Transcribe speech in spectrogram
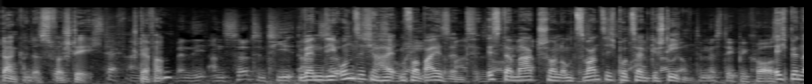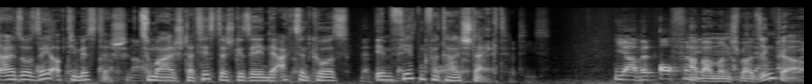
Danke, das verstehe ich. Stefan? Wenn die Unsicherheiten vorbei sind, ist der Markt schon um 20 Prozent gestiegen. Ich bin also sehr optimistisch, zumal statistisch gesehen der Aktienkurs im vierten Quartal steigt. Aber manchmal singt er auch.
